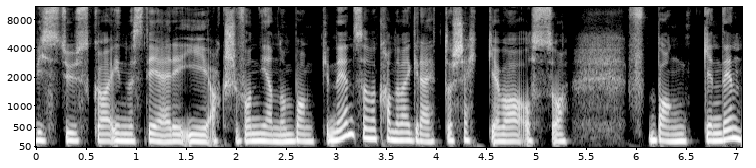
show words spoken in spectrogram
hvis du skal investere i aksjefond gjennom banken din, så kan det være greit å sjekke hva også banken din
